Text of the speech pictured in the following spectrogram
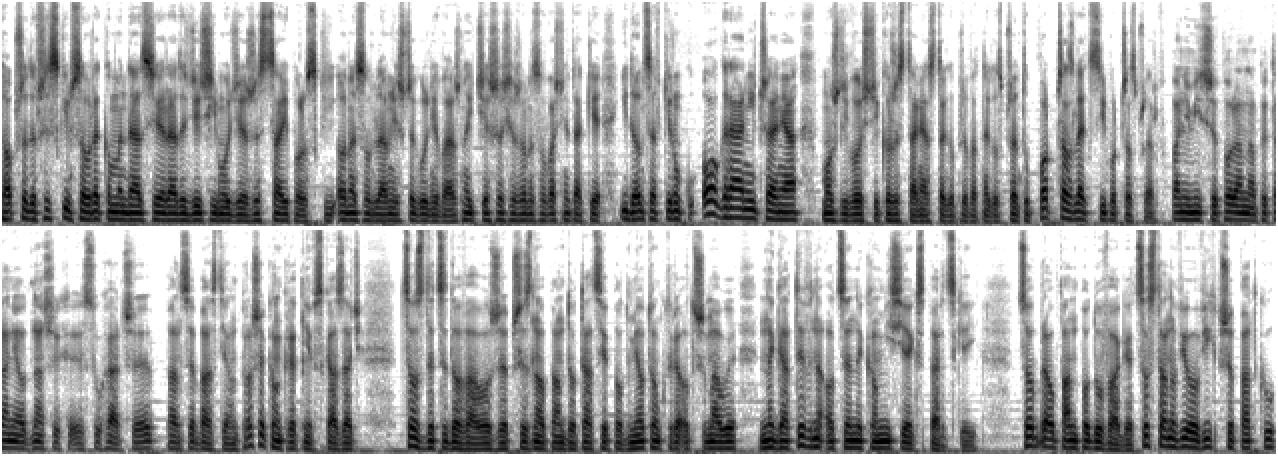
to przede wszystkim są rekomendacje Rady Dzieci i Młodzieży z całej Polski. One są dla mnie szczególnie ważne i cieszę się, że one są właśnie takie idące w kierunku ograniczenia możliwości korzystania z tego prywatnego sprzętu podczas lekcji, podczas przerw. Panie ministrze, pora na pytania od naszych e, słuchaczy. Pan Sebastian, proszę konkretnie wskazać, co zdecydowało, że przyznał pan dotacje podmiotom, które otrzymały negatywne oceny komisji eksperckiej. Co brał pan pod uwagę? Co stanowiło w ich przypadku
